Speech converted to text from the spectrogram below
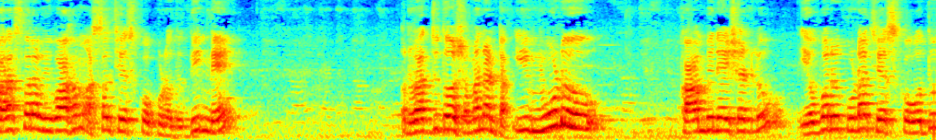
పరస్పర వివాహం అస్సలు చేసుకోకూడదు. దీన్నే రజ్జు దోషం అని అంట. ఈ మూడు కాంబినేషన్లు ఎవరు కూడా చేసుకోవద్దు.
